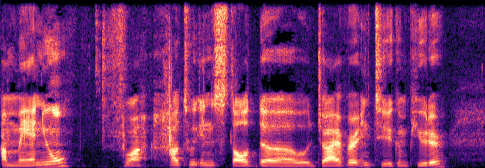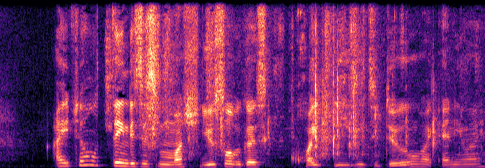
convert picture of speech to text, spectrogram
a manual for how to install the driver into your computer. I don't think this is much useful because it's quite easy to do like anyway.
